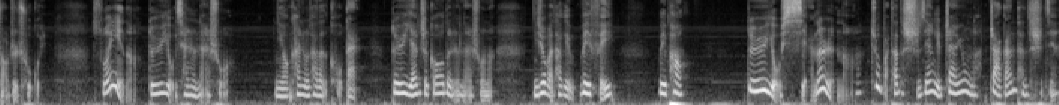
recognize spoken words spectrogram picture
导致出轨。所以呢，对于有钱人来说，你要看住他的口袋；对于颜值高的人来说呢，你就把他给喂肥、喂胖；对于有闲的人呢，就把他的时间给占用了，榨干他的时间。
